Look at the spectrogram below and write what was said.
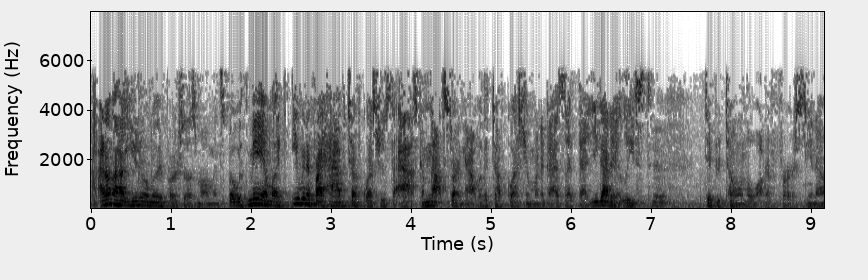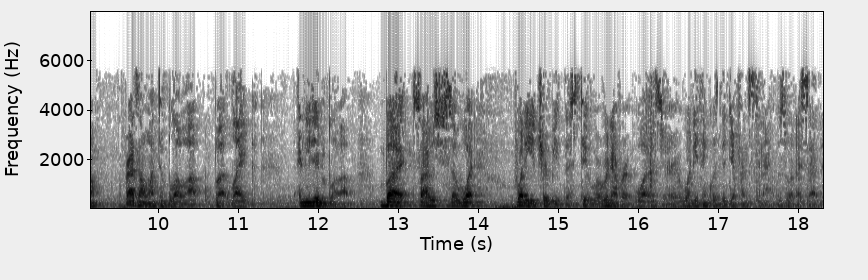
I don't know how you normally approach those moments, but with me, I'm like, even if I have tough questions to ask, I'm not starting out with a tough question when a guy's like that. You got to at least Yeah. dip your toe in the water first, you know. Brad's not one to blow up, but like, and he didn't blow up. But so I was just like, what, what do you attribute this to, or whatever it was, or what do you think was the difference tonight? Was what I said.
